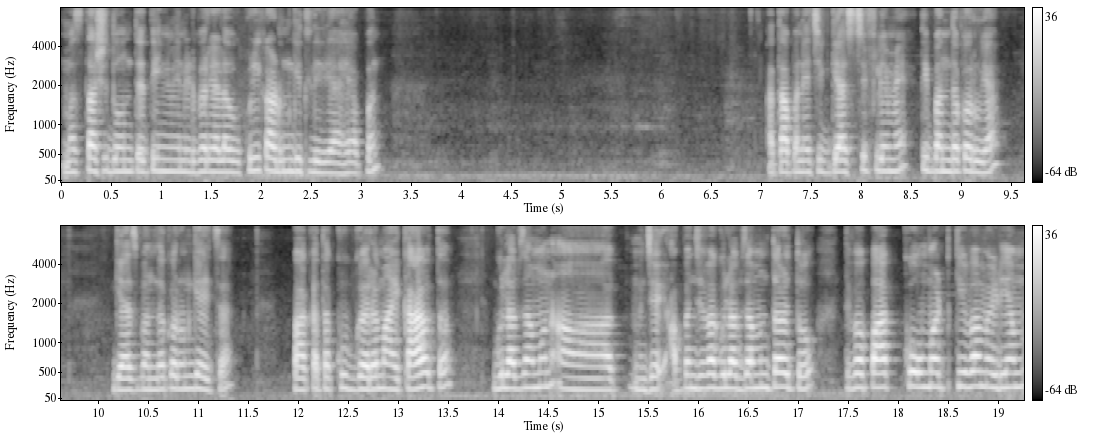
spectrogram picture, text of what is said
मस्त अशी दोन ते तीन मिनिटभर याला उकळी काढून घेतलेली आहे आपण. आता आपण याची गॅसची फ्लेम आहे ती बंद करूया. गॅस बंद करून घ्यायचा. पाक आता खूप गरम आहे. काय होतं? गुलाबजामुन म्हणजे आपण जेव्हा गुलाबजामुन तळतो तेव्हा पाक कोमट किंवा मीडियम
